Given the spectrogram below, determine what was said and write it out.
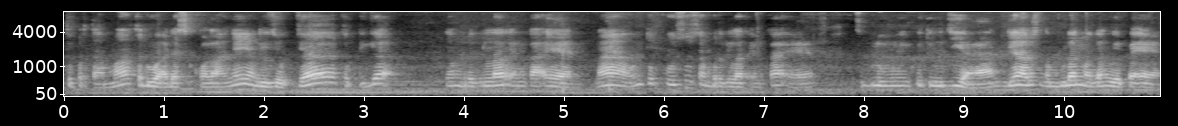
itu pertama, kedua ada sekolahnya yang di Jogja, ketiga yang bergelar MKN. Nah untuk khusus yang bergelar MKN sebelum mengikuti ujian dia harus enam bulan magang BPN.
